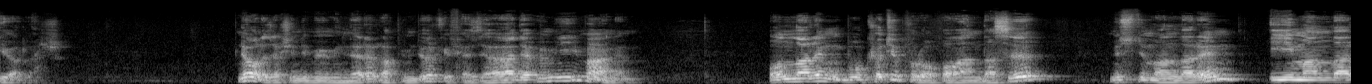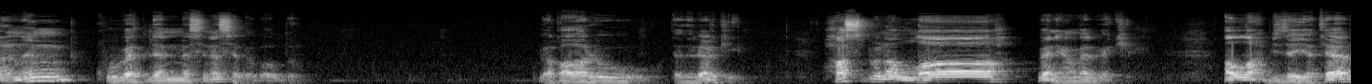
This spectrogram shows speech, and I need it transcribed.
diyorlar. Ne olacak şimdi müminlere? Rabbim diyor ki fezadehum imanen. Onların bu kötü propagandası Müslümanların imanlarının kuvvetlenmesine sebep oldu. Ve galu dediler ki Hasbunallah ve ni'mel vekil. Allah bize yeter,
